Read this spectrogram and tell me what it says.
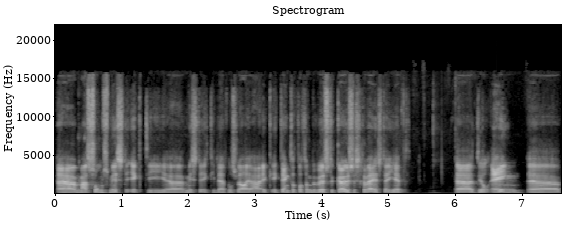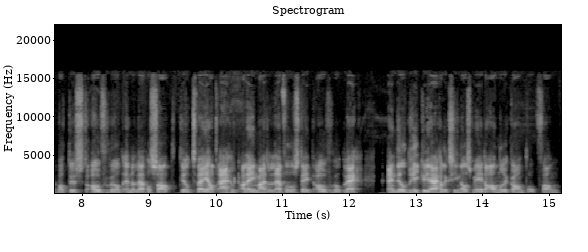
Uh, maar soms miste ik, die, uh, miste ik die levels wel, ja. Ik, ik denk dat dat een bewuste keuze is geweest. Hè. Je hebt uh, deel 1, wat dus de overworld en de levels had. Deel 2 had eigenlijk alleen maar de levels, deed de overworld weg. En deel 3 kun je eigenlijk zien als meer de andere kant op. Van,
